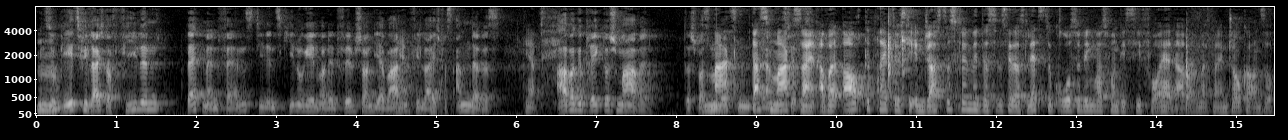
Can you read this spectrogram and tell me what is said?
Und mhm. so geht es vielleicht auch vielen Batman-Fans, die ins Kino gehen oder den Film schauen, die erwarten ja. vielleicht was anderes. Ja. Aber geprägt durch Marvel. Das, mag, das mag sein, aber auch geprägt durch die Injustice-Filme. Das ist ja das letzte große Ding, was von DC vorher da war. Wenn wir jetzt mal den Joker und so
